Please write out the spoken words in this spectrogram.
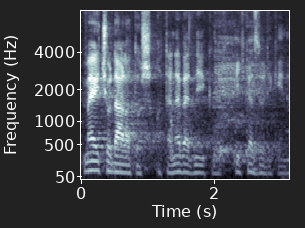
mely csodálatos a Te neved nélkül. Így kezdődik énekünk.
